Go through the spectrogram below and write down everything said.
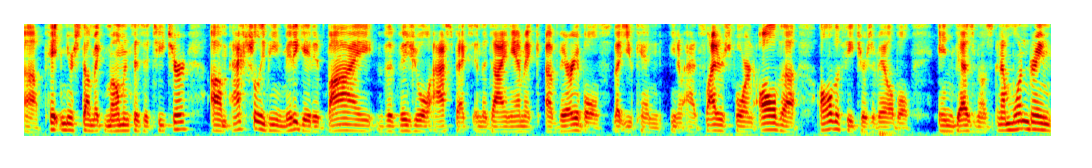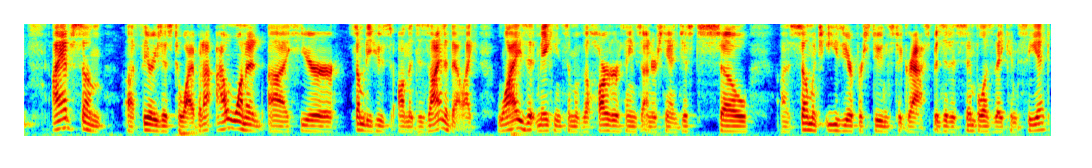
uh, pit in your stomach moments as a teacher um, actually being mitigated by the visual aspects and the dynamic uh, variables that you can you know add sliders for and all the all the features available in Desmos. And I'm wondering, I have some uh, theories as to why, but I, I want to uh, hear somebody who's on the design of that. Like, why is it making some of the harder things to understand just so uh, so much easier for students to grasp? Is it as simple as they can see it,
